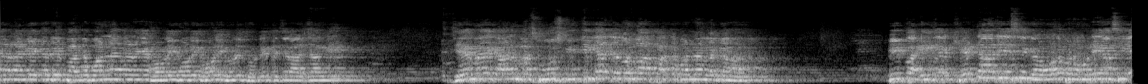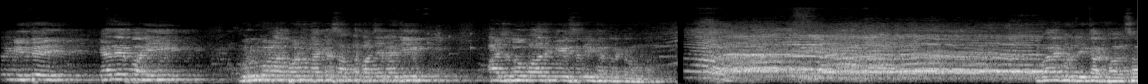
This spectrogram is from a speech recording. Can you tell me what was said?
ਕਰਾਂਗੇ, ਕਦੇ ਪੱਗ ਬੰਨ ਲਿਆ ਕਰਾਂਗੇ, ਹੌਲੀ ਹੌਲੀ ਹੌਲੀ ਹੌਲੀ ਤੁਹਾਡੇ ਵਿੱਚ ਰਲ ਜਾਾਂਗੇ ਜੇ ਮੈਂ ਗੱਲ ਮਹਿਸੂਸ ਕੀਤੀ ਹੈ ਜਦੋਂ ਮੈਂ ਪੱਗ ਬੰਨਣ ਲੱਗਾ, ਵੀ ਭਾਈ ਜੇ ਖੇਡਾਂ ਦੇ ਅਸੀਂ ਗਰਾਊਂਡ ਬਣਾਉਣੇ ਆ ਸੀ ਕੀਤੇ ਕਹਿੰਦੇ ਭਾਈ ਗੁਰੂ ਵਾਲਾ ਬਣ ਮੈਂ ਕਿ ਸੱਤ ਵਜੇ ਨੇ ਜੀ। ਅੱਜ ਤੋਂ ਬਾਅਦ ਕੇਸ ਨਹੀਂ ਖਤਰ ਕਰਾਉਂਦਾ। ਵਾਹਿਗੁਰੂ ਜੀ ਕਾ ਖਾਲਸਾ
